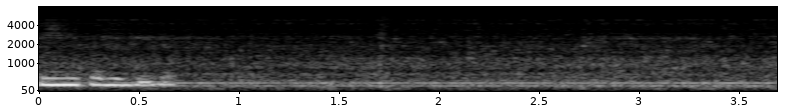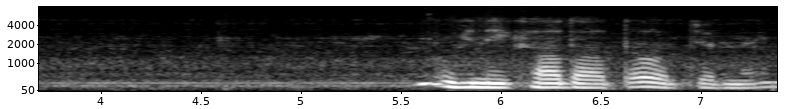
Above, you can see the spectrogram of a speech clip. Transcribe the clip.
ডিম করে দিবে। ওখানে খাওয়া দাওয়া তো ওর জন্যই।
